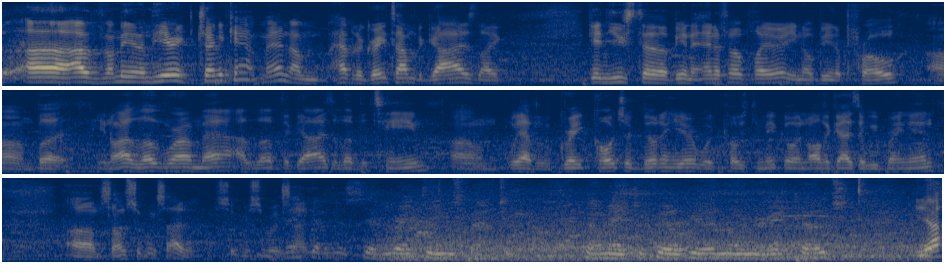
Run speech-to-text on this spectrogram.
uh, I've, I mean, I'm here in training camp, man. I'm having a great time with the guys, like getting used to being an NFL player, you know, being a pro. Um, but you know, I love where I'm at. I love the guys. I love the team. Um, we have a great culture building here with Coach DeMeco and all the guys that we bring in. Um, so I'm super excited. Super, super excited. I just said great things about you. Don't make you feel good knowing your head coach. Yeah.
